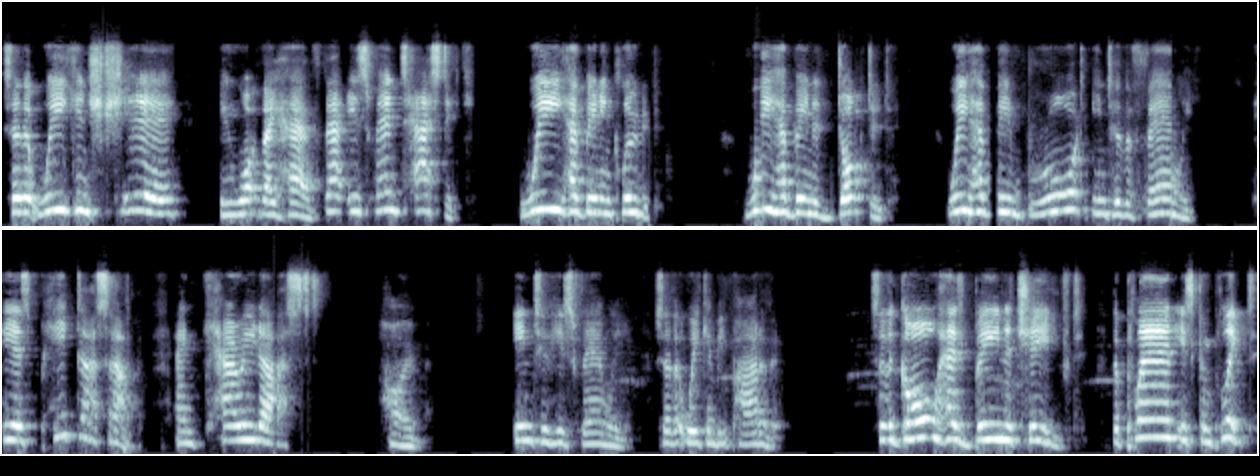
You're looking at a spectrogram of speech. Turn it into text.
so that we can share in what they have. That is fantastic. We have been included, we have been adopted, we have been brought into the family. He has picked us up and carried us home into his family so that we can be part of it. So the goal has been achieved. The plan is complete.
